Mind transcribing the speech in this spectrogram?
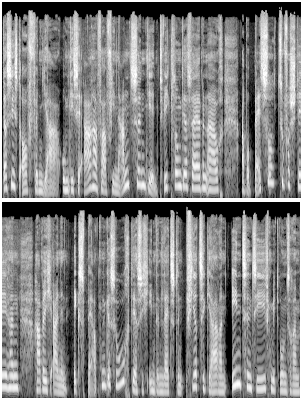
Das ist offen, ja. Um diese AHV-Finanzen, die Entwicklung derselben auch, aber besser zu verstehen, habe ich einen Experten gesucht, der sich in den letzten 40 Jahren intensiv mit unserem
